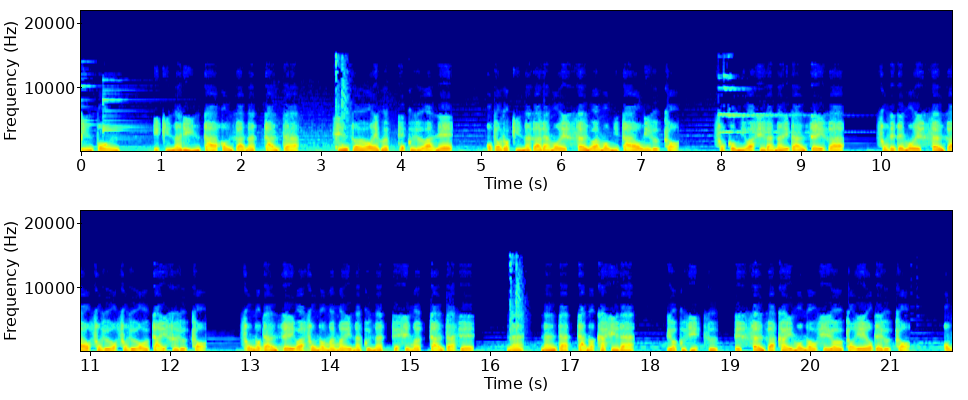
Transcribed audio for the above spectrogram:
ピンポーン。いきなりインターホンが鳴ったんだ。心臓をえぐってくるわね。驚きながらも S さんはモニターを見ると、そこには知らない男性が、それでも S さんが恐る恐る応対すると、その男性はそのままいなくなってしまったんだぜ。な、なんだったのかしら？翌日、S さんが買い物をしようと家を出ると、同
